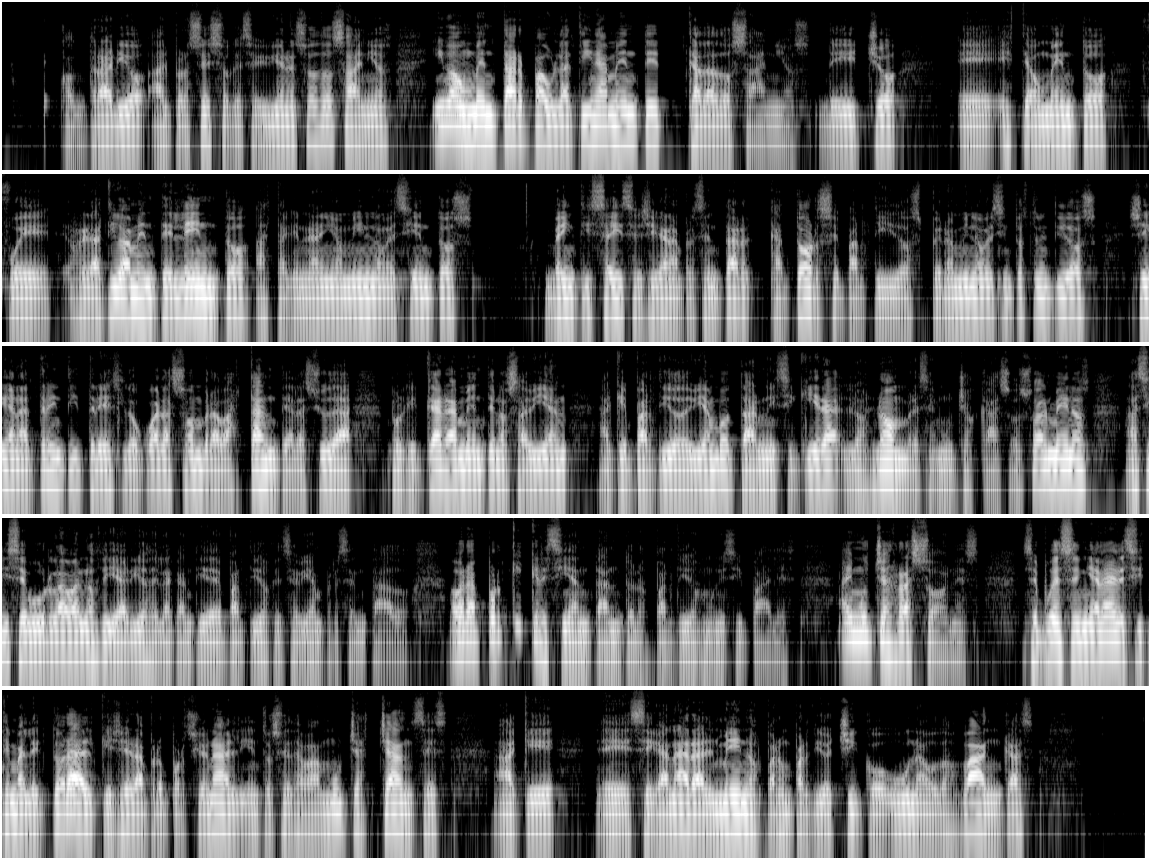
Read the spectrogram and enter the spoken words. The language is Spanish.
contrario al proceso que se vivió en esos dos años, iba a aumentar paulatinamente cada dos años. De hecho, eh, este aumento fue relativamente lento hasta que en el año 1900 26 se llegan a presentar 14 partidos, pero en 1932 llegan a 33, lo cual asombra bastante a la ciudad porque claramente no sabían a qué partido debían votar, ni siquiera los nombres en muchos casos, o al menos así se burlaban los diarios de la cantidad de partidos que se habían presentado. Ahora, ¿por qué crecían tanto los partidos municipales? Hay muchas razones. Se puede señalar el sistema electoral, que ya era proporcional y entonces daba muchas chances a que eh, se ganara al menos para un partido chico una o dos bancas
